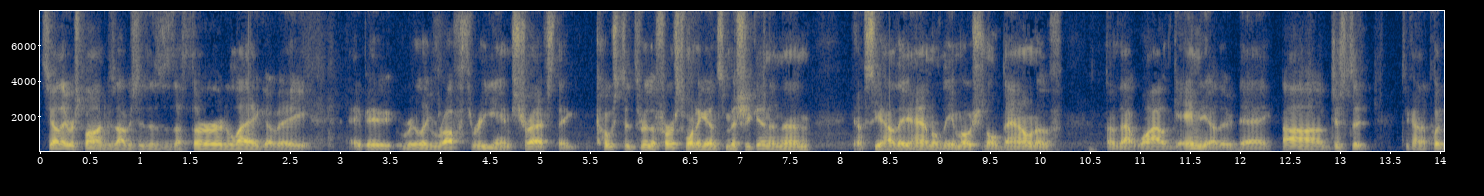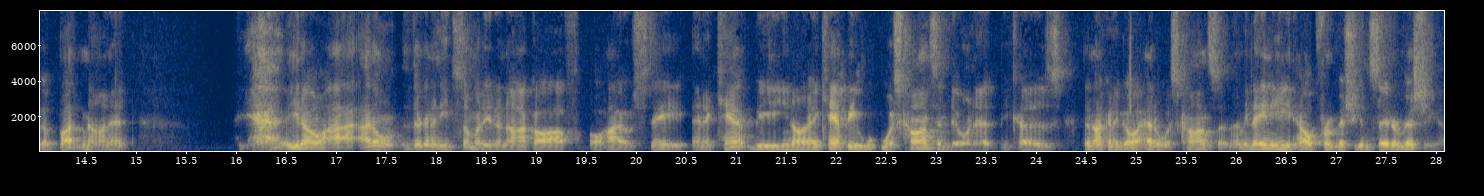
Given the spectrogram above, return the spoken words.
See how they respond because obviously this is the third leg of a a really rough three game stretch. They coasted through the first one against Michigan, and then you know, see how they handle the emotional down of of that wild game the other day. Um, just to to kind of put a button on it, you know, I, I don't. They're going to need somebody to knock off Ohio State, and it can't be, you know, it can't be Wisconsin doing it because they're not going to go ahead of Wisconsin. I mean, they need help from Michigan State or Michigan.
